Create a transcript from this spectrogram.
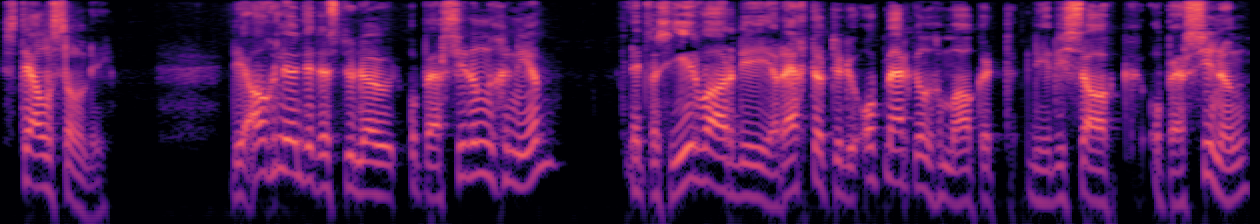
stelsel nie. Die aangeleentheid is toe nou op hersiening geneem. Dit was hier waar die regter toe die opmerking gemaak het in hierdie saak op hersiening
